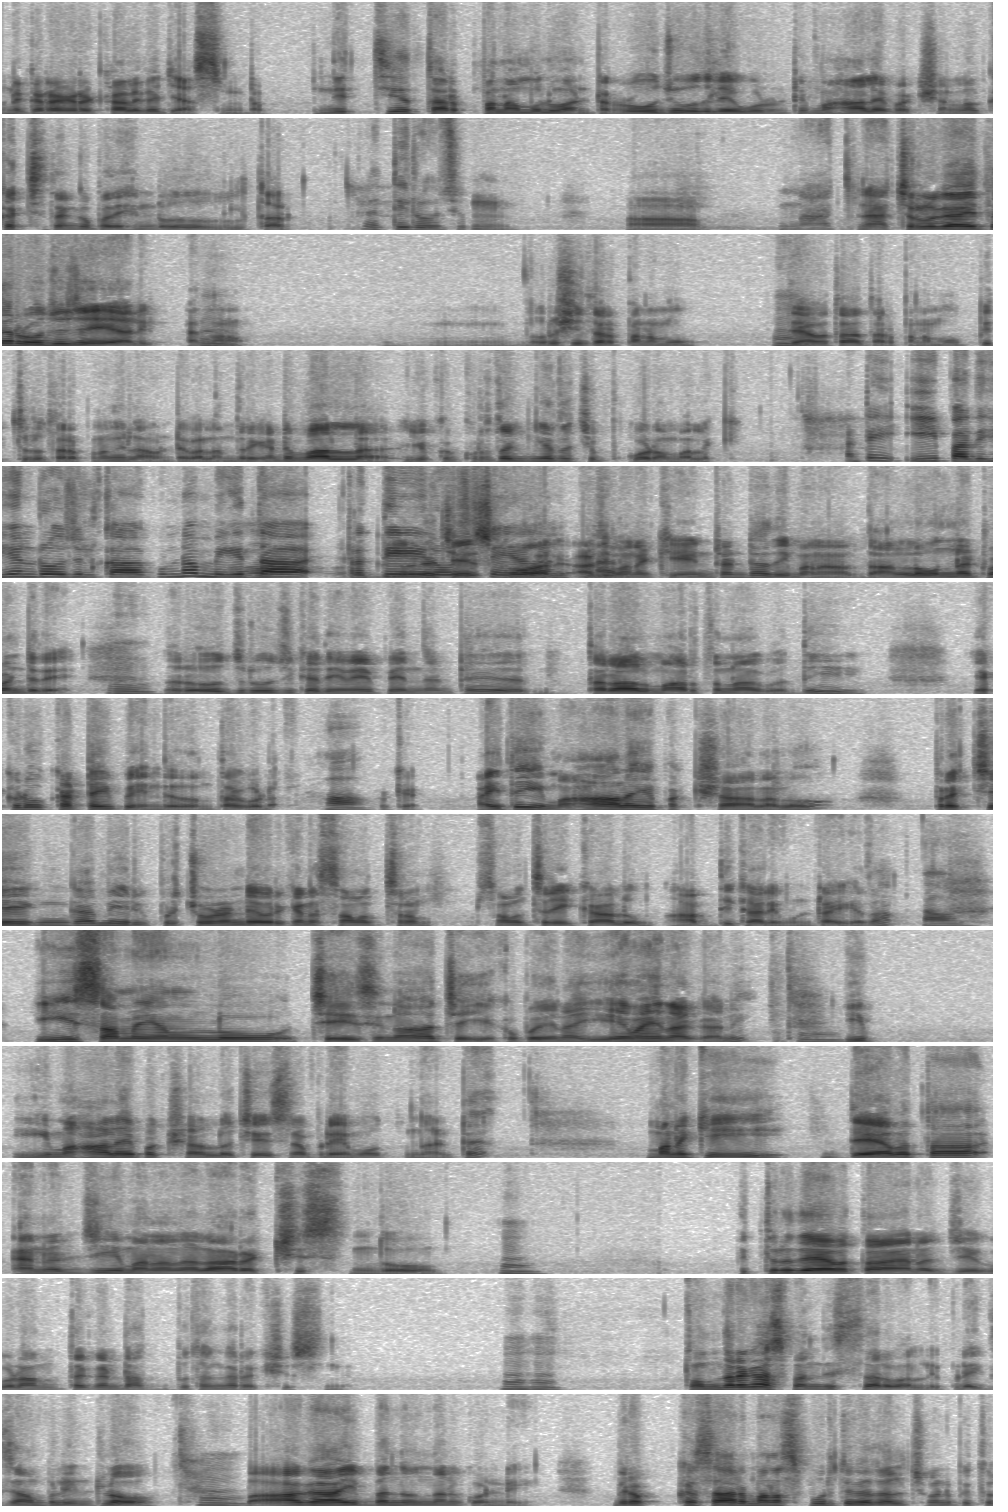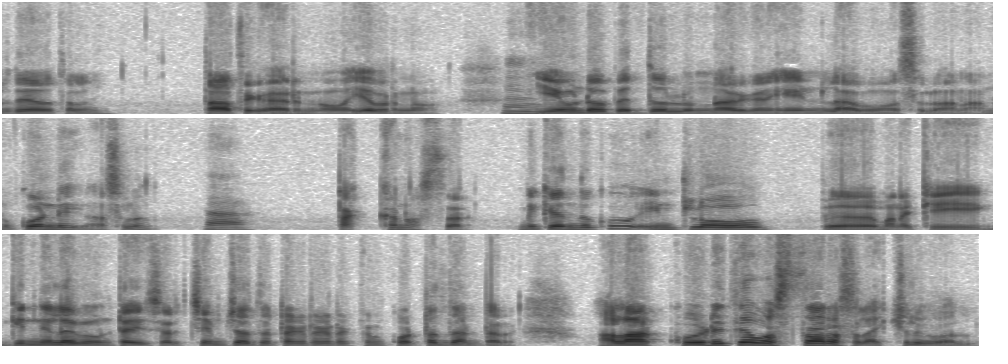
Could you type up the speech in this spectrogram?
మనకు రకరకాలుగా చేస్తుంటాం. నిత్య తర్పణములు అంటారు. రోజు వదిలే కూడా ఉంటే మహాలయ పక్షంలో ఖచ్చితంగా పదిహేను రోజులు వదులుతారు. ప్రతిరోజు. న్యాచురల్గా అయితే రోజు చేయాలి. అది ఋషి తర్పణము దేవతా తర్పణము పితృ తర్పణం ఇలా ఉంటాయి. వాళ్ళందరికీ అంటే వాళ్ళ యొక్క కృతజ్ఞత చెప్పుకోవడం వాళ్ళకి. అంటే ఈ పదిహేను రోజులు కాకుండా మిగతా ప్రతి చేసుకోవాలి. అది. మనకి ఏంటంటే అది మన దానిలో ఉన్నటువంటిదే. రోజు రోజుకి అది ఏమైపోయిందంటే తరాలు మారుతున్నా కొద్దీ ఎక్కడో కట్ అయిపోయింది అదంతా కూడా. ఓకే. అయితే ఈ మహాలయ పక్షాలలో ప్రత్యేకంగా మీరు ఇప్పుడు చూడండి ఎవరికైనా సంవత్సరం సంవత్సరీకాలు ఆబ్దికాలు ఉంటాయి కదా. ఈ సమయంలో చేసినా చేయకపోయినా ఏమైనా కానీ ఈ ఈ మహాలయ పక్షాల్లో చేసినప్పుడు ఏమవుతుందంటే మనకి దేవతా ఎనర్జీ మనల్ని ఎలా రక్షిస్తుందో పితృదేవత ఎనర్జీ కూడా అంతకంటే అద్భుతంగా రక్షిస్తుంది. తొందరగా స్పందిస్తారు వాళ్ళు. ఇప్పుడు ఎగ్జాంపుల్ ఇంట్లో బాగా ఇబ్బంది ఉందనుకోండి మీరు ఒక్కసారి మనస్ఫూర్తిగా తలుచుకోండి పితృదేవతలని తాతగారినో ఎవరినో. ఏమిటో పెద్దోళ్ళు ఉన్నారు కానీ ఏం లాభం అసలు అని అనుకోండి అసలు టక్కన వస్తారు. మీకు ఎందుకు ఇంట్లో మనకి గిన్నెలు అవి ఉంటాయి సార్ చెంచాతో టక్ టక్ టక్కన కొట్టద్దు అంటారు అలా కొడితే వస్తారు అసలు యాక్చువల్గా వాళ్ళు.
